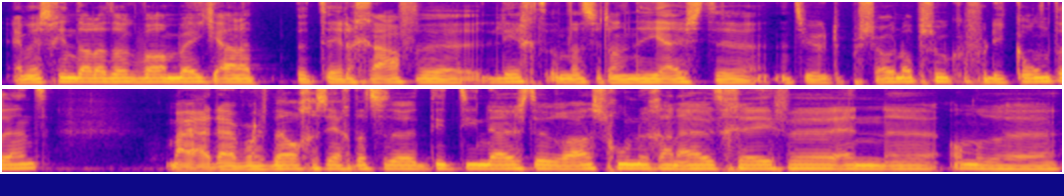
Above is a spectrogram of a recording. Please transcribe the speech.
En misschien dat het ook wel een beetje aan het, de Telegraaf eh, ligt, omdat ze dan de juiste natuurlijk de persoon opzoeken voor die content. Maar ja, daar wordt wel gezegd dat ze die 10.000 euro aan schoenen gaan uitgeven en andere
